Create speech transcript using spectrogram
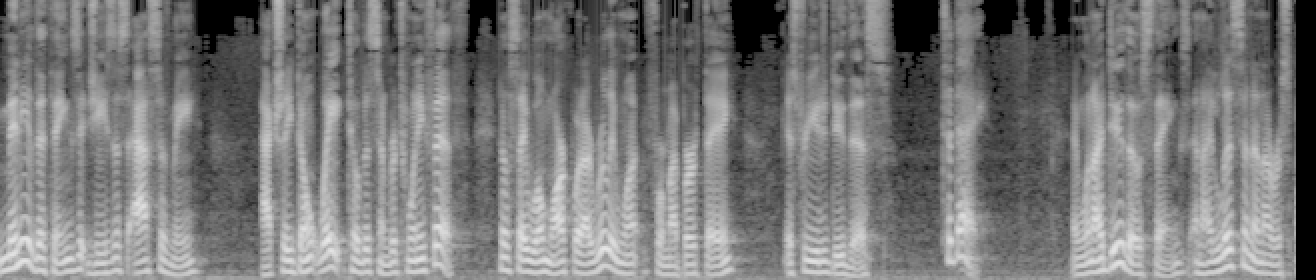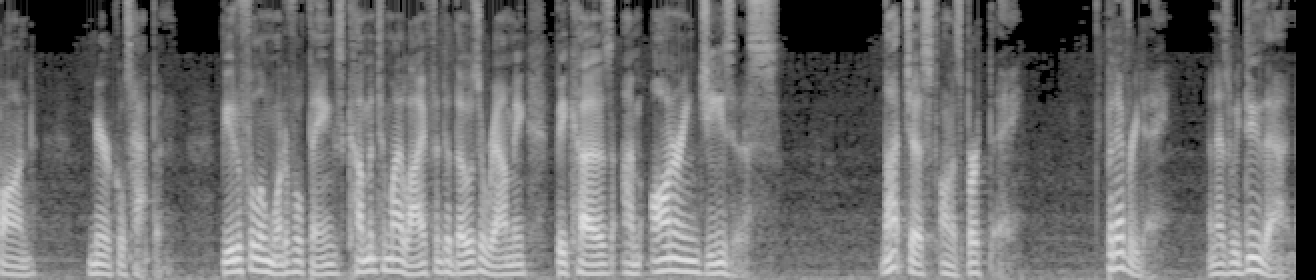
many of the things that Jesus asks of me actually don't wait till December 25th. He'll say, Well, Mark, what I really want for my birthday is for you to do this today. And when I do those things and I listen and I respond, miracles happen. Beautiful and wonderful things come into my life and to those around me because I'm honoring Jesus, not just on his birthday, but every day. And as we do that,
